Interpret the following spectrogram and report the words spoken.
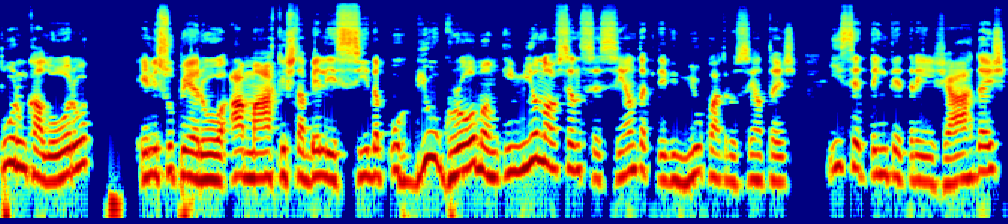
por um calouro. Ele superou a marca estabelecida por Bill Groman em 1960, que teve 1.473 jardas,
